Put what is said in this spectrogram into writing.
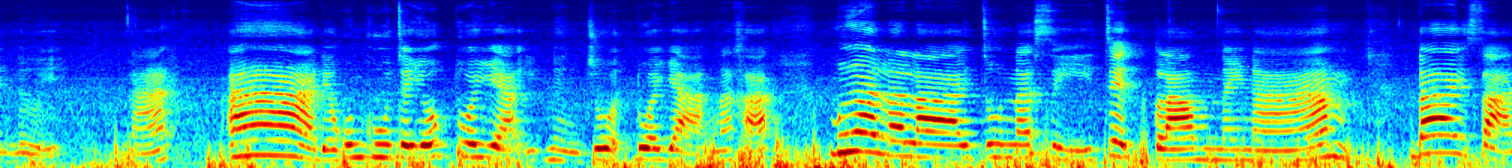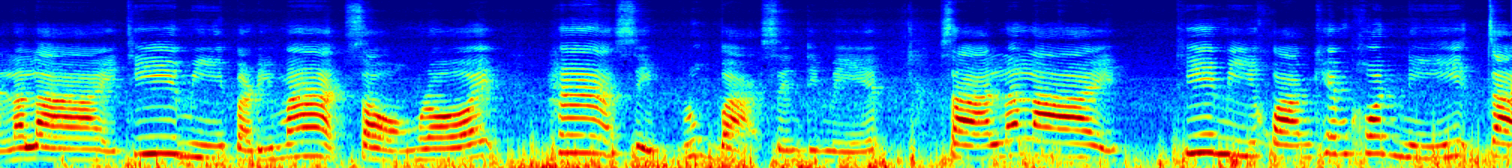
นเลยนะ เดี๋ยวคุณครูจะยกตัวอย่างอีกหนึ่งจุดตัวอย่างนะคะ เมื่อละลายจุลสี 7 กรัมในน้ำได้สารละลายที่มีปริมาตร 250 ลูกบาศก์เซนติเมตร สารละลายที่มีความเข้มข้นนี้จะ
